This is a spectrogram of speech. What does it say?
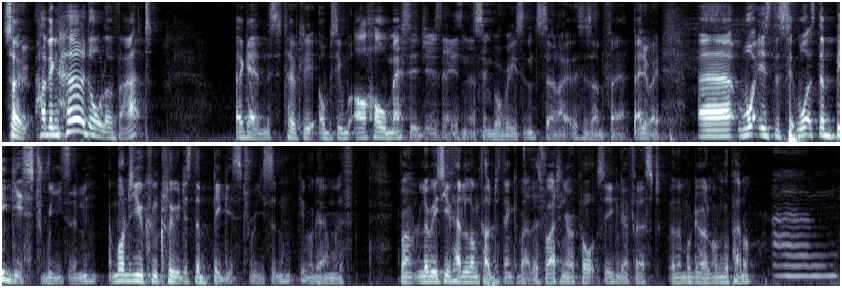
so having heard all of that again, this is totally obviously our whole message is there isn't a single reason, so like this is unfair. But anyway, uh, what is the what's the biggest reason? And what do you conclude is the biggest reason people are going with? Right, Louise, you've had a long time to think about this, writing a report, so you can go first, and then we'll go along the panel. Um,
